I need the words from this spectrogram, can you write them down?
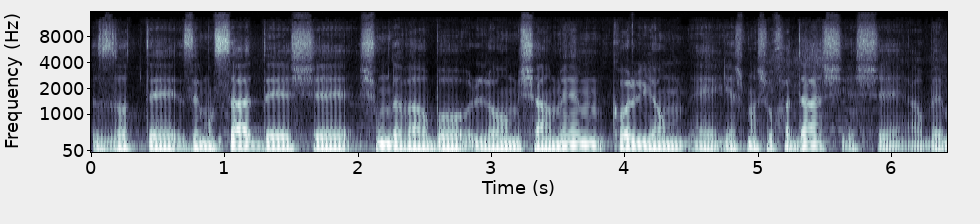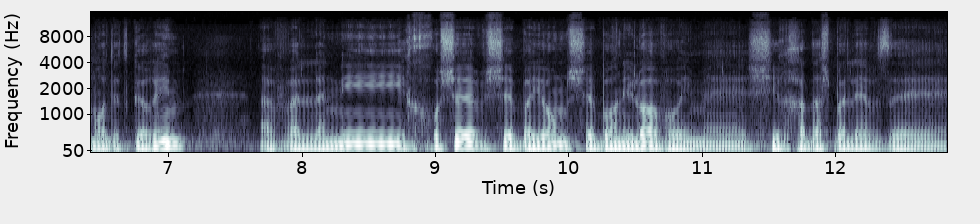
זאת, זה מוסד ששום דבר בו לא משעמם, כל יום יש משהו חדש, יש הרבה מאוד אתגרים. אבל אני חושב שביום שבו אני לא אבוא עם שיר חדש בלב, זה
